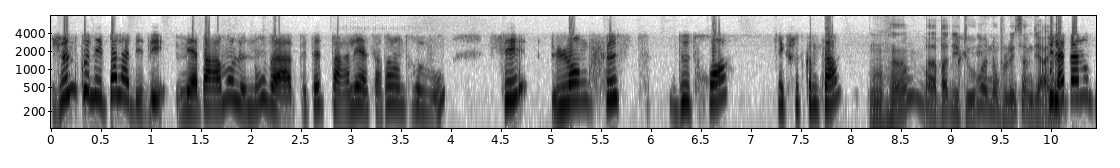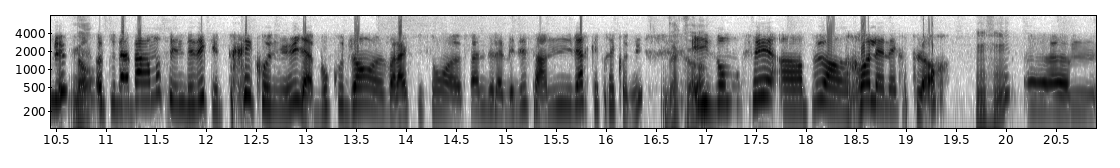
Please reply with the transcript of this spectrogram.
je ne connais pas la BD, mais apparemment le nom va peut-être parler à certains d'entre vous. C'est Langfest 2-3, quelque chose comme ça? Mhm. Bah, pas du tout, moi non plus, ça me dit Tu rien. l'as pas non plus Non Ok, bah, apparemment c'est une BD qui est très connue. Il y a beaucoup de gens euh, voilà, qui sont euh, fans de la BD. C'est un univers qui est très connu. D'accord. Et ils ont fait un peu un roll and explore. Mhm. Euh,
